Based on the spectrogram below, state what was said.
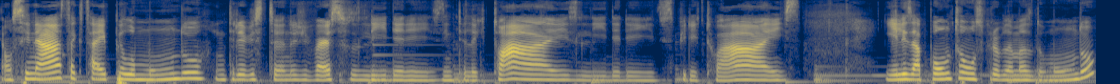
é um cineasta que está aí pelo mundo entrevistando diversos líderes intelectuais, líderes espirituais, e eles apontam os problemas do mundo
